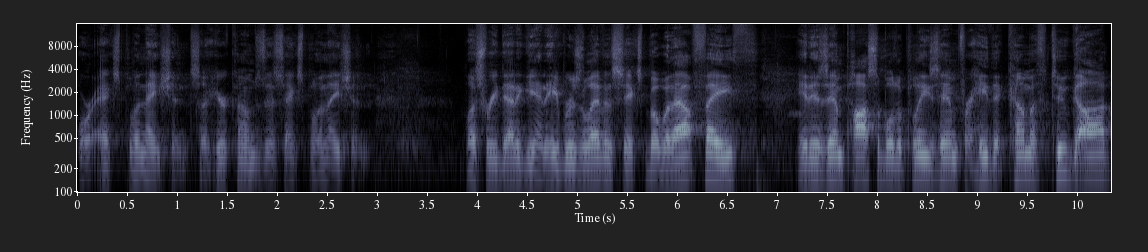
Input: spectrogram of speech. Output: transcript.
or explanation. So here comes this explanation. Let's read that again Hebrews 11 6. But without faith, it is impossible to please him, for he that cometh to God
